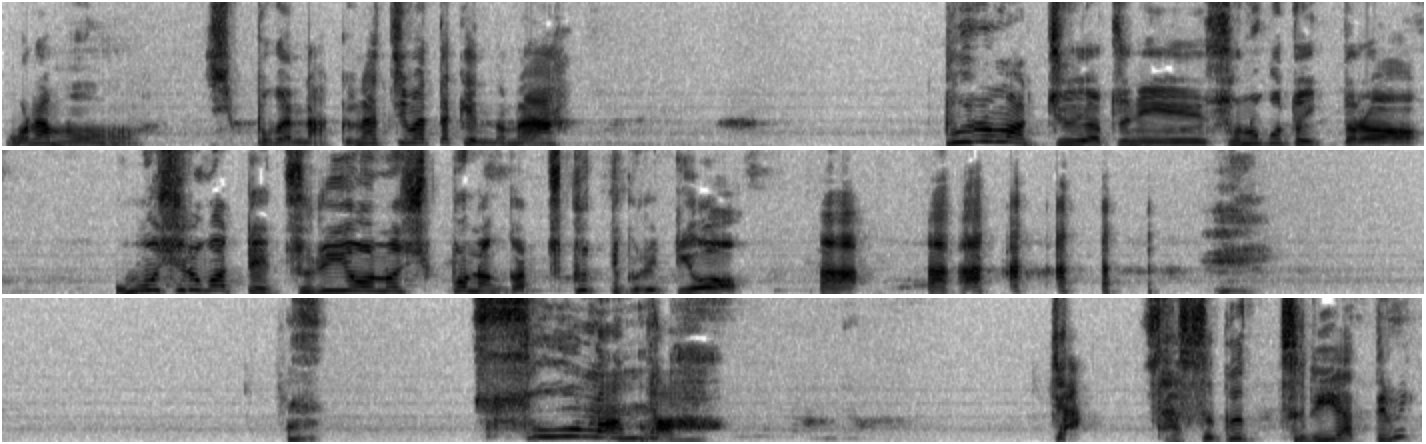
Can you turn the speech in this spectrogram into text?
ほらもう尻尾がなくなっちまったけんどな。ブルマっちゅうやつにそのこと言ったら面白がって釣り用の尻尾なんか作ってくれてよ そうなんだじゃあ早速釣りやってみっか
